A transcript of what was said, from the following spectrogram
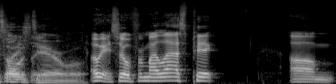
So terrible. Okay, so for my last pick, um,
